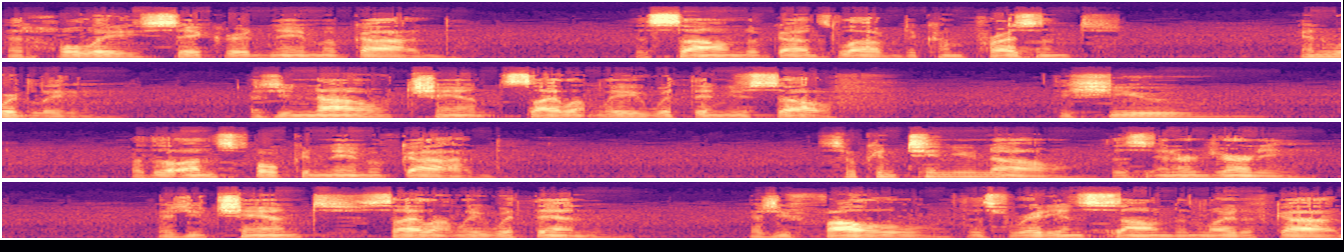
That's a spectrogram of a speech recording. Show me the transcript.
that holy, sacred name of God, the sound of God's love, to come present inwardly as you now chant silently within yourself the HU of the unspoken name of God. So continue now this inner journey as you chant silently within as you follow this radiant sound and light of God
